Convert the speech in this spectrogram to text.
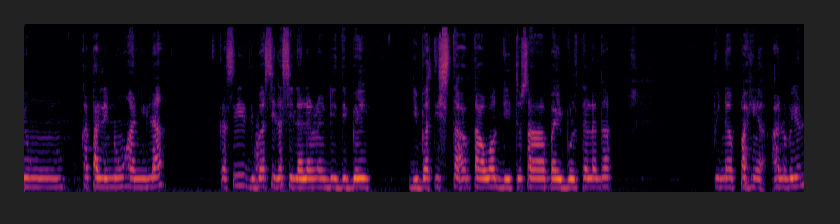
yung katalinuhan nila. Kasi di ba sila sila lang nagdi-debate. Debatista ang tawag dito sa Bible talaga. Pinapahi ano ba yun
